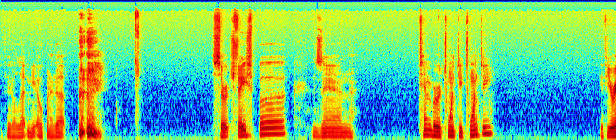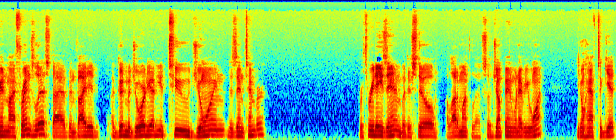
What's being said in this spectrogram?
If it'll let me open it up. Search Facebook, Zen Timber 2020. If you're in my friends list, I've invited a good majority of you to join the Zentember. We're three days in, but there's still a lot of month left. So jump in whenever you want. You don't have to get,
